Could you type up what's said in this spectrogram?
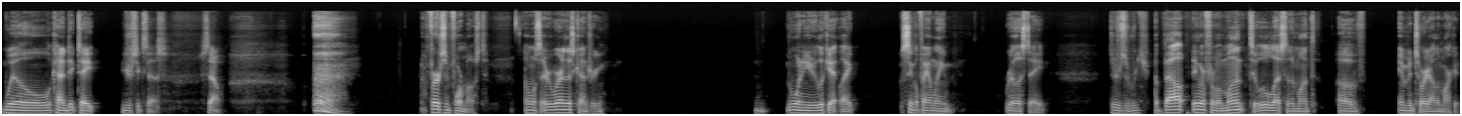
will kind of dictate your success. So, first and foremost, almost everywhere in this country, when you look at like single family real estate, there's about anywhere from a month to a little less than a month of inventory on the market.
